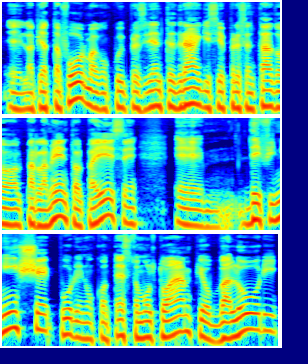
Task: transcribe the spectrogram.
eh, la piattaforma con cui il Presidente Draghi si è presentato al Parlamento, al Paese, eh, definisce, pur in un contesto molto ampio, valori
